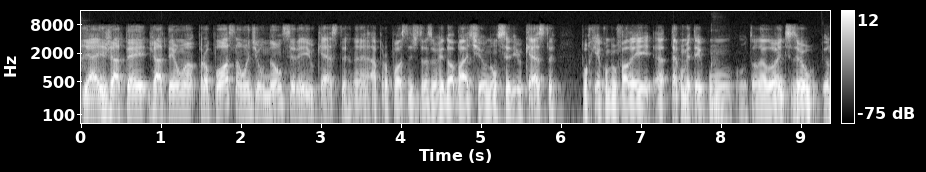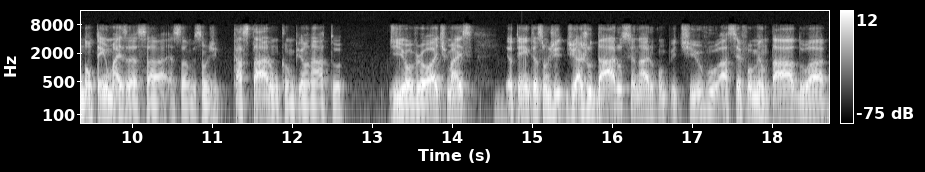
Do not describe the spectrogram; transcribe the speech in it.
E aí já tem, já tem uma proposta onde eu não serei o caster, né? A proposta de trazer o Rei do Abate eu não seria o caster, porque como eu falei, até comentei com o Tonelo antes, eu, eu não tenho mais essa, essa ambição de castar um campeonato de Overwatch, mas eu tenho a intenção de, de ajudar o cenário competitivo a ser fomentado, a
